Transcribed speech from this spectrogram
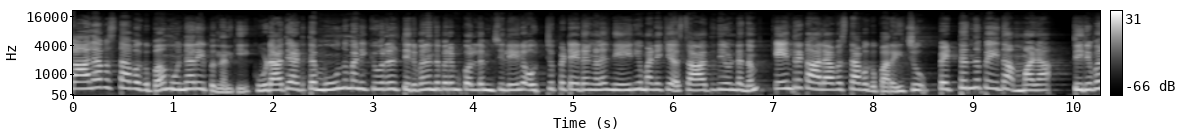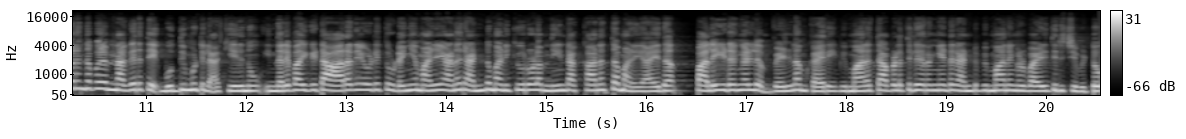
കാലാവസ്ഥാ വകുപ്പ് മുന്നറിയിപ്പ് നൽകി. കൂടാതെ അടുത്ത മൂന്ന് മണിക്കൂറിൽ തിരുവനന്തപുരം കൊല്ലം ജില്ലയിൽ ഒറ്റപ്പെട്ട ഇടങ്ങളിൽ നേരിയ മഴയ്ക്ക് സാധ്യതയുണ്ടെന്നും കേന്ദ്ര കാലാവസ്ഥാ വകുപ്പ് അറിയിച്ചു. പെട്ടെന്ന് പെയ്ത മഴ തിരുവനന്തപുരം നഗരത്തെ ബുദ്ധിമുട്ടിലാക്കിയിരുന്നു. ഇന്നലെ വൈകിട്ട് ആറരയോടെ തുടങ്ങിയ മഴയാണ് രണ്ട് മണിക്കൂറോളം നീണ്ട കനത്ത മഴയായത്. പലയിടങ്ങളിലും വെള്ളം കയറി വിമാനത്താവളത്തിൽ ഇറങ്ങേണ്ട രണ്ട് വിമാനങ്ങൾ വഴിതിരിച്ചു വിട്ടു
